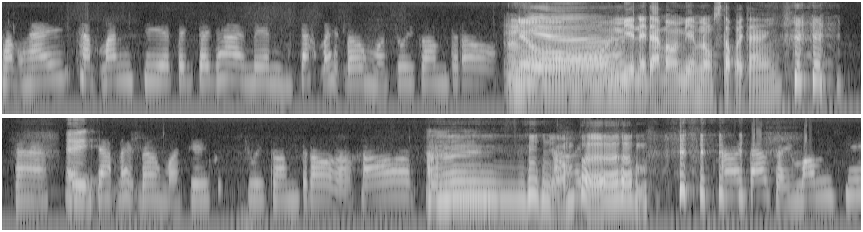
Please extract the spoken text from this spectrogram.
សប្ថ្ងៃឆាប់បានជាតិចតិចហើយមានចាស់បេះដូងមកជួយគ្រប់ត្រយោមានតែបងមានក្នុងស្តុកឯតាចាអីចាស់បេះដូងមកជួយជួយគ្រប់ត្ររហូតខ្ញុំពើមអើតើស្រីមុំជា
